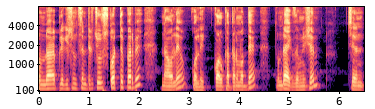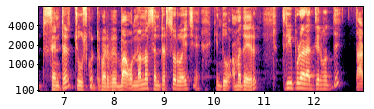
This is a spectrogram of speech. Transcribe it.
তোমরা অ্যাপ্লিকেশন সেন্টার চুজ করতে পারবে, না হলেও কলে কলকাতার মধ্যে তোমরা এক্সামিনেশন সেন্টার চুজ করতে পারবে, বা অন্যান্য সেন্টার্সও রয়েছে, কিন্তু আমাদের ত্রিপুরা রাজ্যের মধ্যে তার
